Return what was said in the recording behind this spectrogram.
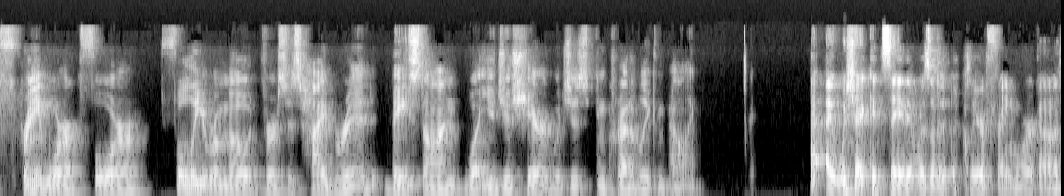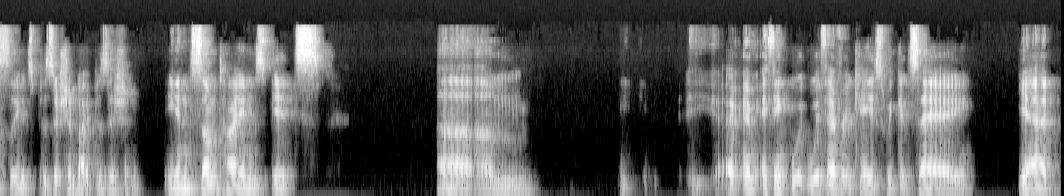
framework for fully remote versus hybrid based on what you just shared, which is incredibly compelling? I, I wish I could say there was a, a clear framework. Honestly, it's position by position, and sometimes it's um I, I think w- with every case we could say, yeah,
